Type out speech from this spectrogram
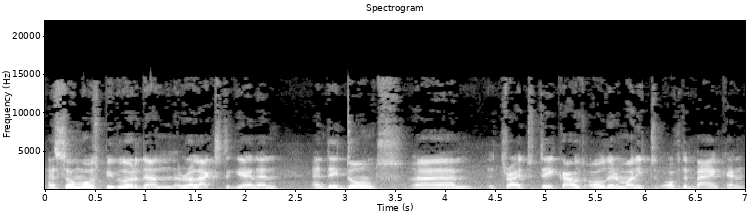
and so most people are then relaxed again and and they don't um, try to take out all their money to, of the bank and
